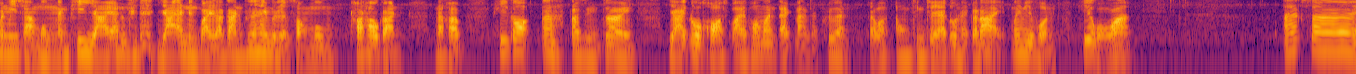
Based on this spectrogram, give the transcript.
มันมีสามมุมงั้นพี่ย้ายอันย้ายอันหนึ่งไปแล้วกันเพื่อให้มันเหลือสองมุมเท่าเท่าๆกันนะครับ พี่ก็อะตัดสินใจย้ายตัว cos ไปเพราะมันแตกต่างจากเพื่อน แต่ว่าเอาจริงจะย้ายตัวไหนก็ได้ ไม่มีผล พี่ก็บอกว่า arc sin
